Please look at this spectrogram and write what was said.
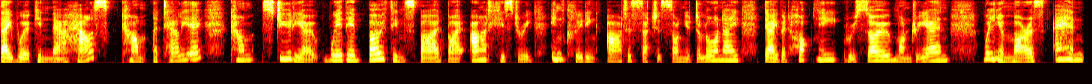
They work in their house, come atelier, come studio, where they're both inspired by art history, including artists such as Sonia Delaunay, David Hockney, Rousseau, Mondrian, William Morris, and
